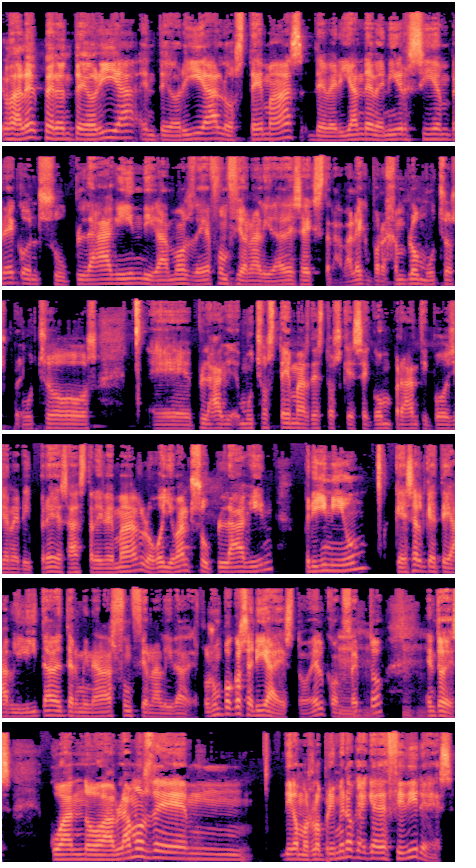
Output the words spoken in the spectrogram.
¿Vale? Pero en teoría, en teoría, los temas deberían de venir siempre con su plugin, digamos, de funcionalidades extra, ¿vale? Por ejemplo, muchos, muchos, eh, muchos temas de estos que se compran, tipo Generic Press, Astra y demás, luego llevan su plugin premium, que es el que te habilita determinadas funcionalidades. Pues un poco sería esto, ¿eh? el concepto. Entonces, cuando hablamos de, mm, digamos, lo primero que hay que decidir es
